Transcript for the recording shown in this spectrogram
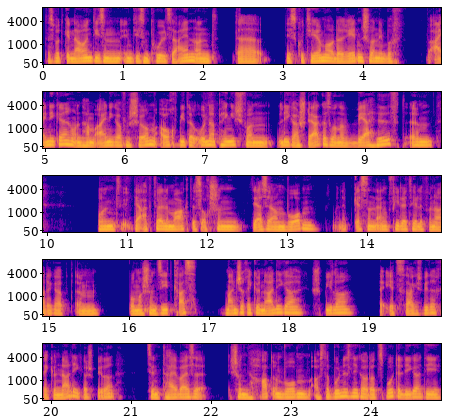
das wird genau in diesem, in diesem Pool sein und da diskutieren wir oder reden schon über einige und haben einige auf dem Schirm, auch wieder unabhängig von Liga-Stärke, sondern wer hilft. Ähm, und der aktuelle Markt ist auch schon sehr, sehr umworben. Ich meine, ich habe gestern lang viele Telefonate gehabt, ähm, wo man schon sieht, krass, manche Regionalligaspieler, äh, jetzt sage ich wieder, Regionalligaspieler, sind teilweise schon hart umworben aus der Bundesliga oder zweite Liga, die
